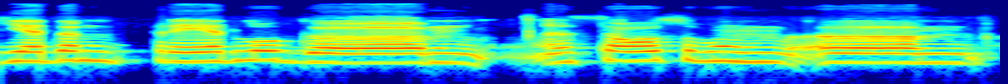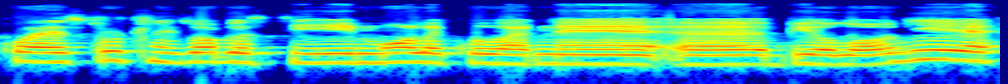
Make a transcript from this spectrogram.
jedan predlog sa osobom koja je stručna iz oblasti molekularne biologije,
